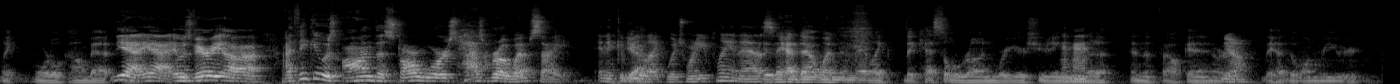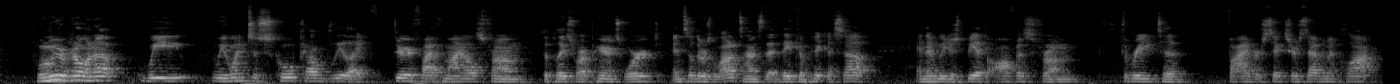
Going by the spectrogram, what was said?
like Mortal Kombat. Yeah, yeah. It was very. Uh, I think it was on the Star Wars Hasbro website, and it could Yeah. be like, which one are you playing Yeah, as? they had that one, then they had like the Kessel Run where you're shooting Mhm. in the in the Falcon, or Yeah. they had the one where you were When we were growing up, we we went to school probably like three or five miles from the place where our parents worked, and so there was a lot of times that they come pick us up, and then we just be at the office from three to five or six or seven o'clock,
